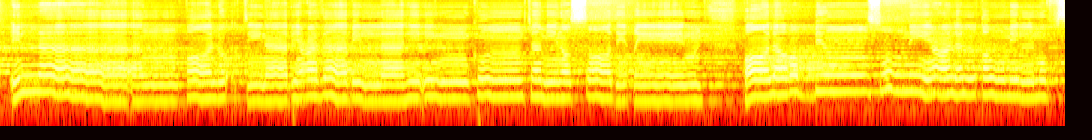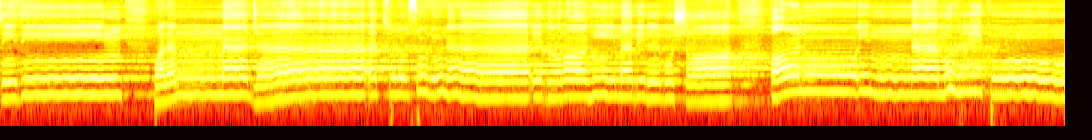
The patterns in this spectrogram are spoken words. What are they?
إلا أن قالوا ائتنا بعذاب الله إن كنت من الصادقين. قال رب انصرني على القوم المفسدين. ولما جاءت رسلنا إبراهيم بالبشرى قالوا إنا مهلكو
